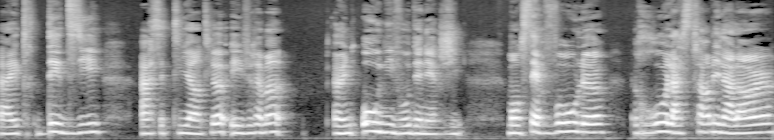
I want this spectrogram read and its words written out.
être dédiée à cette cliente-là et vraiment un haut niveau d'énergie. Mon cerveau là, roule à 100 000 à l'heure.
